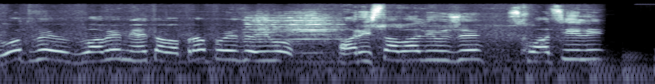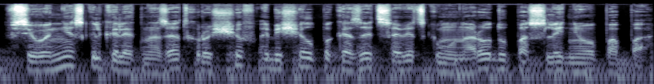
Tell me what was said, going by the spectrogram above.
вот во время этого проповеди его арестовали уже, схватили. Всего несколько лет назад Хрущев обещал показать советскому народу последнего папа.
